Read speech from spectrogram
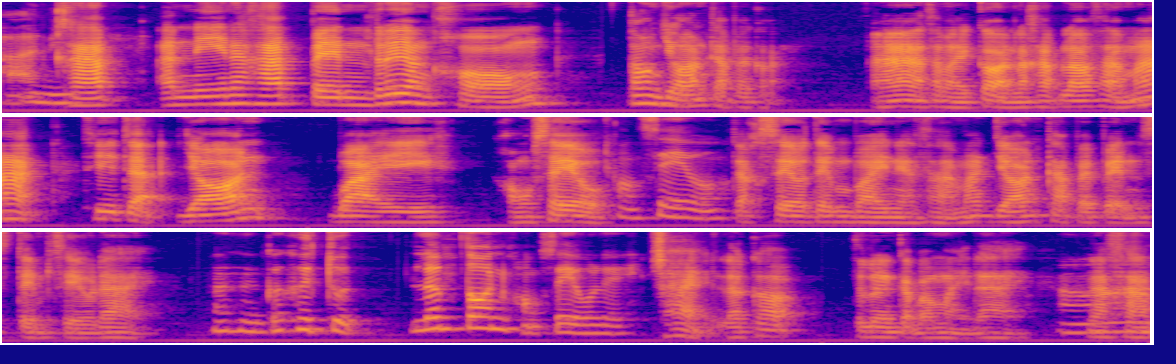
คะอันนี้ครับ อันนี้นะครับเป็นเรื่องของต้องย้อนกลับไปก่อน อ่าสมัยก่อนนะครับ เราสามารถที่จะย้อนวัยของเซลล์ของเซลล์จากเซลล์เต็มวัยเนี่ยสามารถย้อนกลับไปเป็นสเต็มเซลล์ได้ก็คือก็คือจุดเริ่มต้นของเซลล์เลย ใช่แล้วก็เจริญกลับมาใหม่ได้อ่านะครับ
